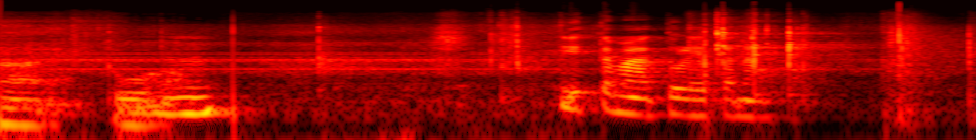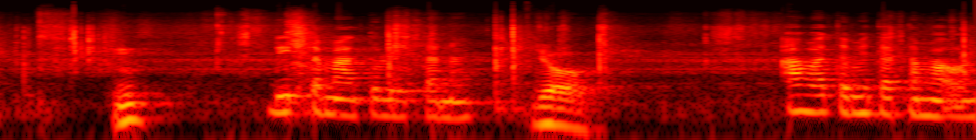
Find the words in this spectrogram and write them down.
näin. Tuo. อืมดิตมาตุเลตนะ Mm? ดิตมาตุเลตนะ Joo. อามาตมิตาตมาอน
